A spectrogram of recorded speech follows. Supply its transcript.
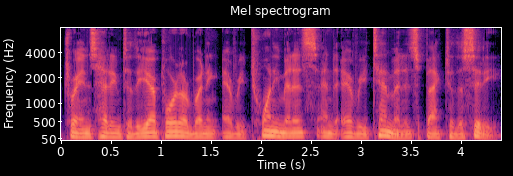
Trains heading to the airport are running every 20 minutes and every 10 minutes back to the city.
